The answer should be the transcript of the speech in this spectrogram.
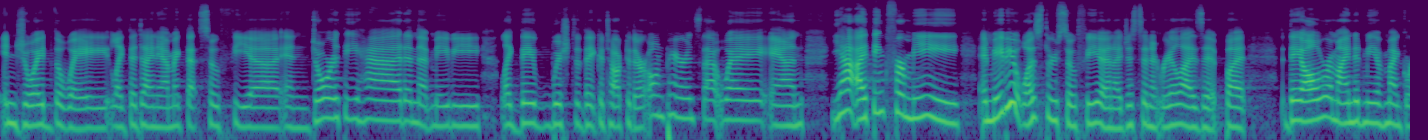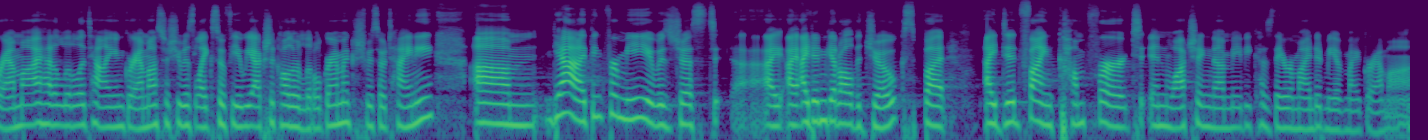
enjoyed the way, like the dynamic that Sophia and Dorothy had, and that maybe like they wished that they could talk to their own parents that way. And yeah, I think for me, and maybe it was through Sophia, and I just didn't realize it, but they all reminded me of my grandma. I had a little Italian grandma, so she was like Sophia. We actually called her Little Grandma because she was so tiny. Um, yeah, I think for me it was just I, I, I didn't get all the jokes, but I did find comfort in watching them, maybe because they reminded me of my grandma.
